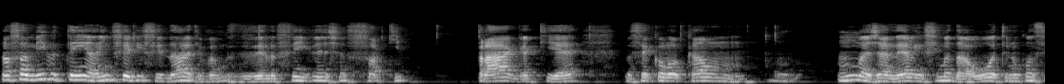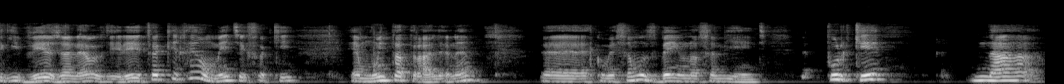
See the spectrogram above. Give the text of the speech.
nosso amigo tem a infelicidade, vamos dizer assim, veja só que praga que é você colocar um, uma janela em cima da outra e não conseguir ver as janelas direito. É que realmente isso aqui é muita tralha, né? É, começamos bem o nosso ambiente. Porque na,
